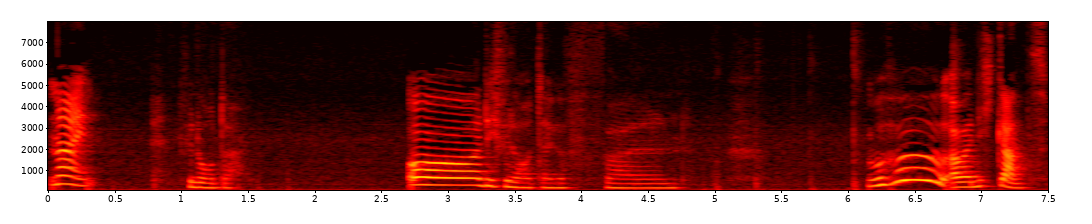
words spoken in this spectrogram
nein. Ich bin runter. Und ich bin runtergefallen. Wuhu, aber nicht ganz.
